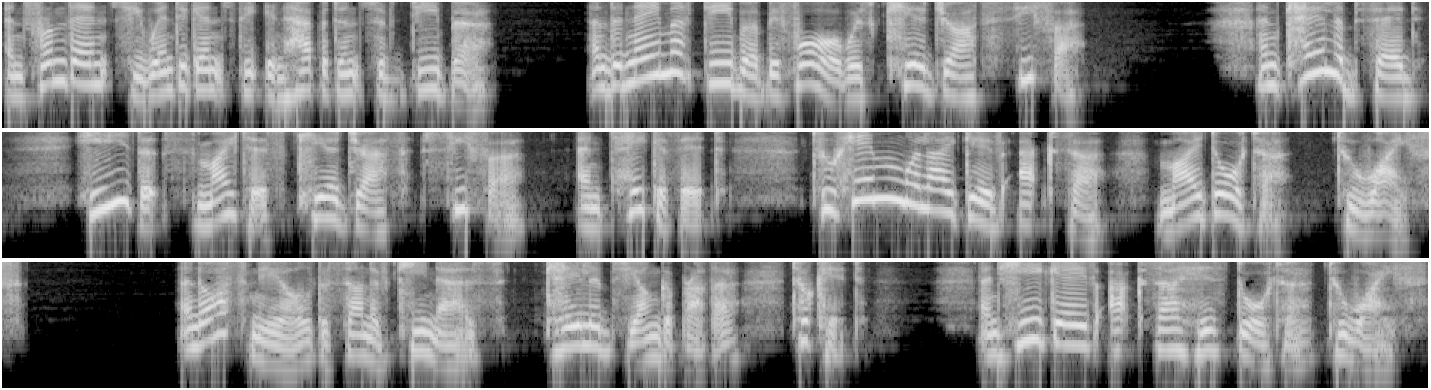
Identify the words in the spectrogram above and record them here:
And from thence he went against the inhabitants of Debir. And the name of Debir before was Kirjath Sepher. And Caleb said, He that smiteth Kirjath Sepher and taketh it, to him will I give Achsah, my daughter, to wife. And Othniel, the son of Kenaz, Caleb's younger brother, took it and he gave Achsah his daughter to wife.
